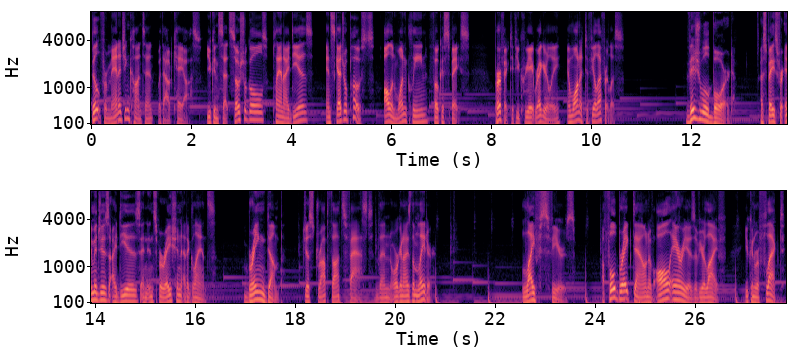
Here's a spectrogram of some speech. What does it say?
built for managing content without chaos. You can set social goals, plan ideas, and schedule posts, all in one clean, focused space. Perfect if you create regularly and want it to feel effortless. Visual Board, a space for images, ideas, and inspiration at a glance. Brain Dump, just drop thoughts fast, then organize them later. Life Spheres, a full breakdown of all areas of your life. You can reflect,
